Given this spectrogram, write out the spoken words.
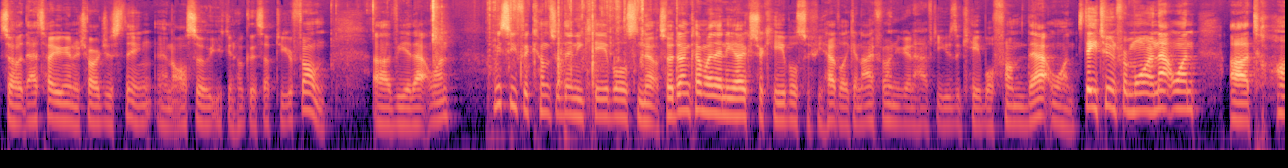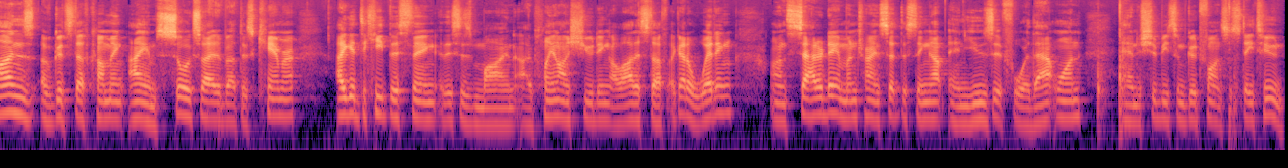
So that's how you're going to charge this thing. And also you can hook this up to your phone uh, via that one. Let me see if it comes with any cables. No, so it doesn't come with any extra cables. So if you have like an iPhone, you're gonna have to use a cable from that one. Stay tuned for more on that one. Uh, tons of good stuff coming. I am so excited about this camera. I get to keep this thing. This is mine. I plan on shooting a lot of stuff. I got a wedding on Saturday. I'm going to try and set this thing up and use it for that one. And it should be some good fun. So stay tuned.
